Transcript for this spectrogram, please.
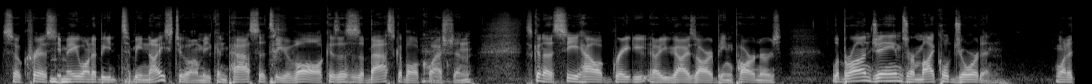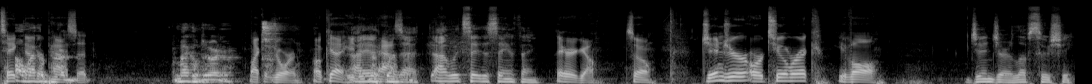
so Chris, you may want to be to be nice to him. You can pass it to Yuval because this is a basketball question. It's gonna see how great you, uh, you guys are at being partners. LeBron James or Michael Jordan? You want to take Oh, that or pass Jordan. it? Michael Jordan. Michael Jordan. Okay, he didn't echo pass it. that. I would say the same thing. There you go. So, ginger or turmeric? Yuval. Ginger, love sushi.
